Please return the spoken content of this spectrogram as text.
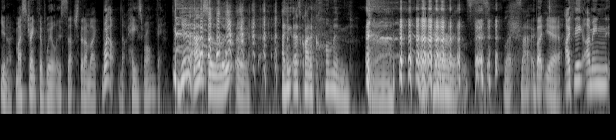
you know, my strength of will is such that I'm like, well, no, he's wrong then. yeah, absolutely. I think that's quite a common uh, occurrence. Let's say, But yeah, I think, I mean,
